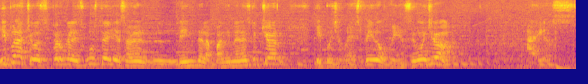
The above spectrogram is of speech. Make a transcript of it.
Y bueno chicos, espero que les guste, ya saben el link de la página en la descripción y pues yo me despido, cuídense mucho. Adiós.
